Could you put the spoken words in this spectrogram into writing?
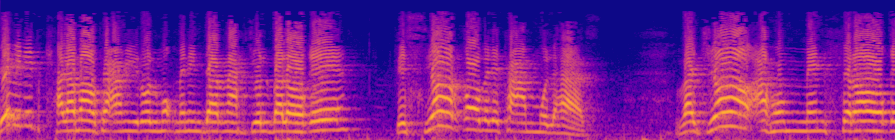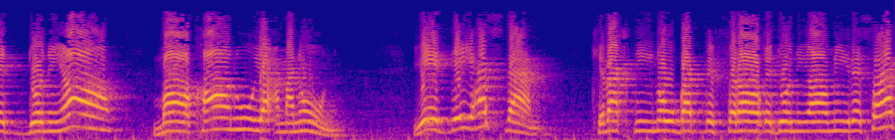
ببینید کلمات امیر المؤمنین در نهج البلاغه بسیار قابل تعمل هست. و جاءهم من فراغ دنیا ما کانوا یعمنون یه عدهای هستن که وقتی نوبت به فراغ دنیا می‌رسد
